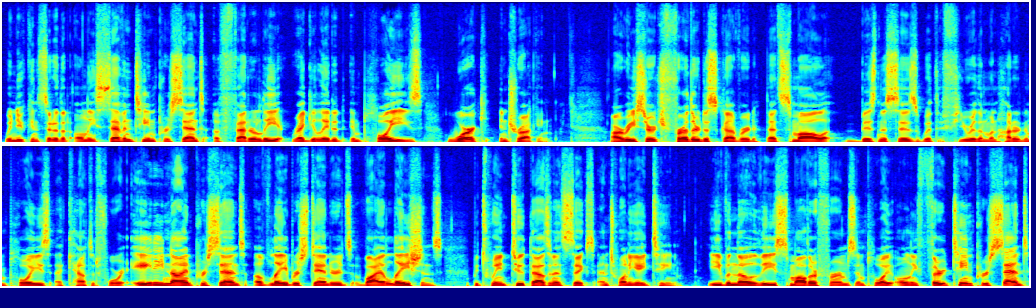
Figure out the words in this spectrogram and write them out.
when you consider that only 17% of federally regulated employees work in trucking. Our research further discovered that small businesses with fewer than 100 employees accounted for 89% of labor standards violations between 2006 and 2018, even though these smaller firms employ only 13%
